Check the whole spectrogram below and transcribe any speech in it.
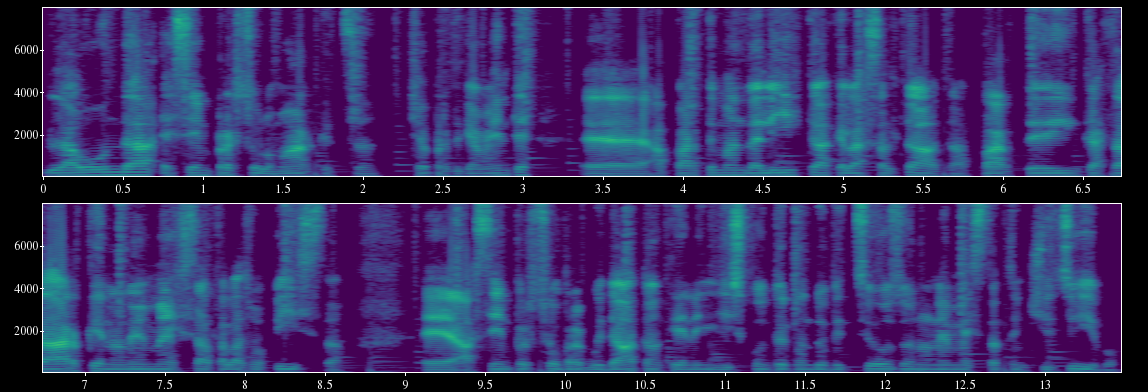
la Honda è sempre solo Marquez, cioè praticamente eh, a parte Mandalika che l'ha saltata, a parte in Qatar che non è mai stata la sua pista, eh, ha sempre sovragguidato anche negli scontri con Dovizioso, non è mai stato incisivo.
